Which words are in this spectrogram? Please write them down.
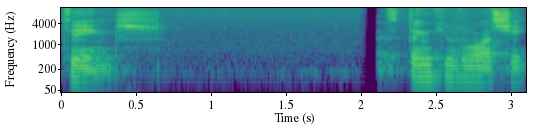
things. Thank you for watching.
